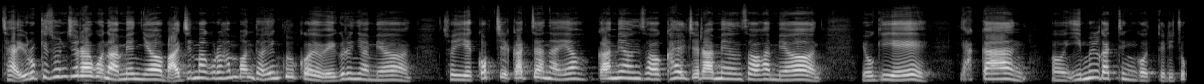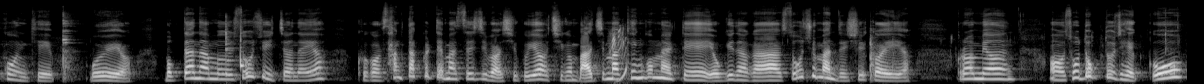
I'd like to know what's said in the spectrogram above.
자, 이렇게 손질하고 나면요. 마지막으로 한 번 더 헹굴 거예요. 왜 그러냐면 저희 얘 껍질 깠잖아요. 까면서 칼질하면서 하면 여기에 약간 어, 이물 같은 것들이 조금 이렇게 뭐예요? 먹다 남은 소주 있잖아요. 그거 상 닦을 때만 쓰지 마시고요. 지금 마지막 헹굼할 때 여기다가 소주만 넣으실 거예요. 그러면 어, 소독도 됐고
